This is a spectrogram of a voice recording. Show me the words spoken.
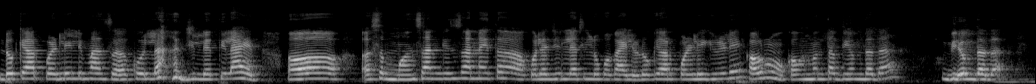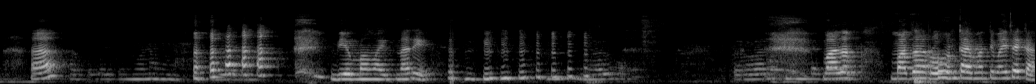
डोक्यावर पडलेली माणसं अकोला जिल्ह्यातील आहेत. अ असं मनसान गिनसान नाही तर अकोला जिल्ह्यातले लोक काय डोक्यावर पडले गिळले. काऊन हो? काऊन म्हणता बियम दादा बियम दादा हा? बियम मामा आहेत ना रे माझा माझा रोहन काय म्हणते माहिती आहे का?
